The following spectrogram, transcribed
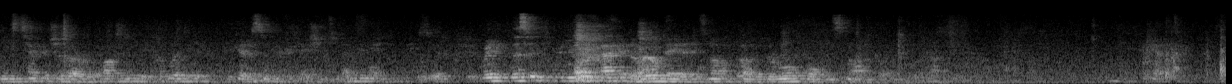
these temperatures are approximately equivalent, you get a simplification to that. When this is, when you look back at the raw data, it's not, uh, the raw form is not going to work out. Yeah.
